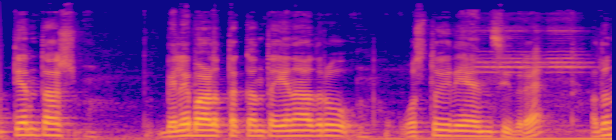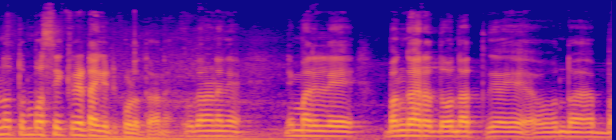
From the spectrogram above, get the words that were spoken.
ಅತ್ಯಂತ ಬೆಲೆ ಬಾಳತಕ್ಕಂಥ ಏನಾದರೂ ವಸ್ತು ಇದೆ ಅನಿಸಿದರೆ ಅದನ್ನು ತುಂಬ ಸೀಕ್ರೆಟಾಗಿ ಇಟ್ಕೊಳ್ತಾನೆ. ಉದಾಹರಣೆಗೆ ನಿಮ್ಮಲ್ಲಿ ಬಂಗಾರದ್ದು ಒಂದು ಹತ್ತು ಒಂದು ಬ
